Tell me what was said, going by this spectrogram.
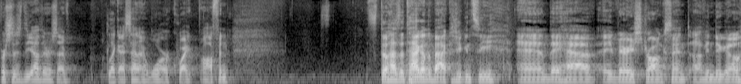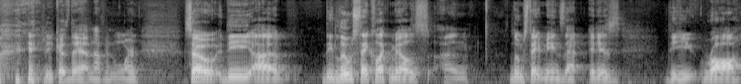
versus the others I've, like I said, I wore quite often. Still has the tag on the back as you can see and they have a very strong scent of indigo because they have not been worn. So the, uh, the Loom State Collect Mills, um, Loom State means that it is the raw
